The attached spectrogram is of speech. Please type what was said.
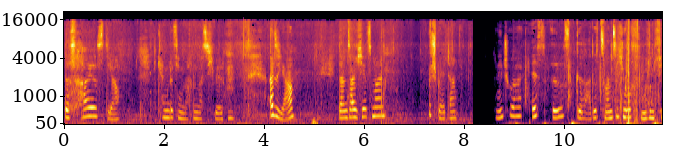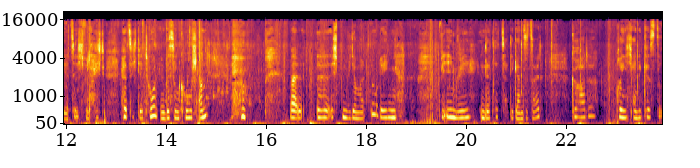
Das heißt, ja, ich kann ein bisschen machen, was ich will. Also ja, dann sage ich jetzt mal, bis später. Es ist gerade 20.45 Uhr. Vielleicht hört sich der Ton ein bisschen komisch an, weil äh, ich bin wieder mal im Regen, wie irgendwie in letzter Zeit die ganze Zeit. Gerade bringe ich eine Kiste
